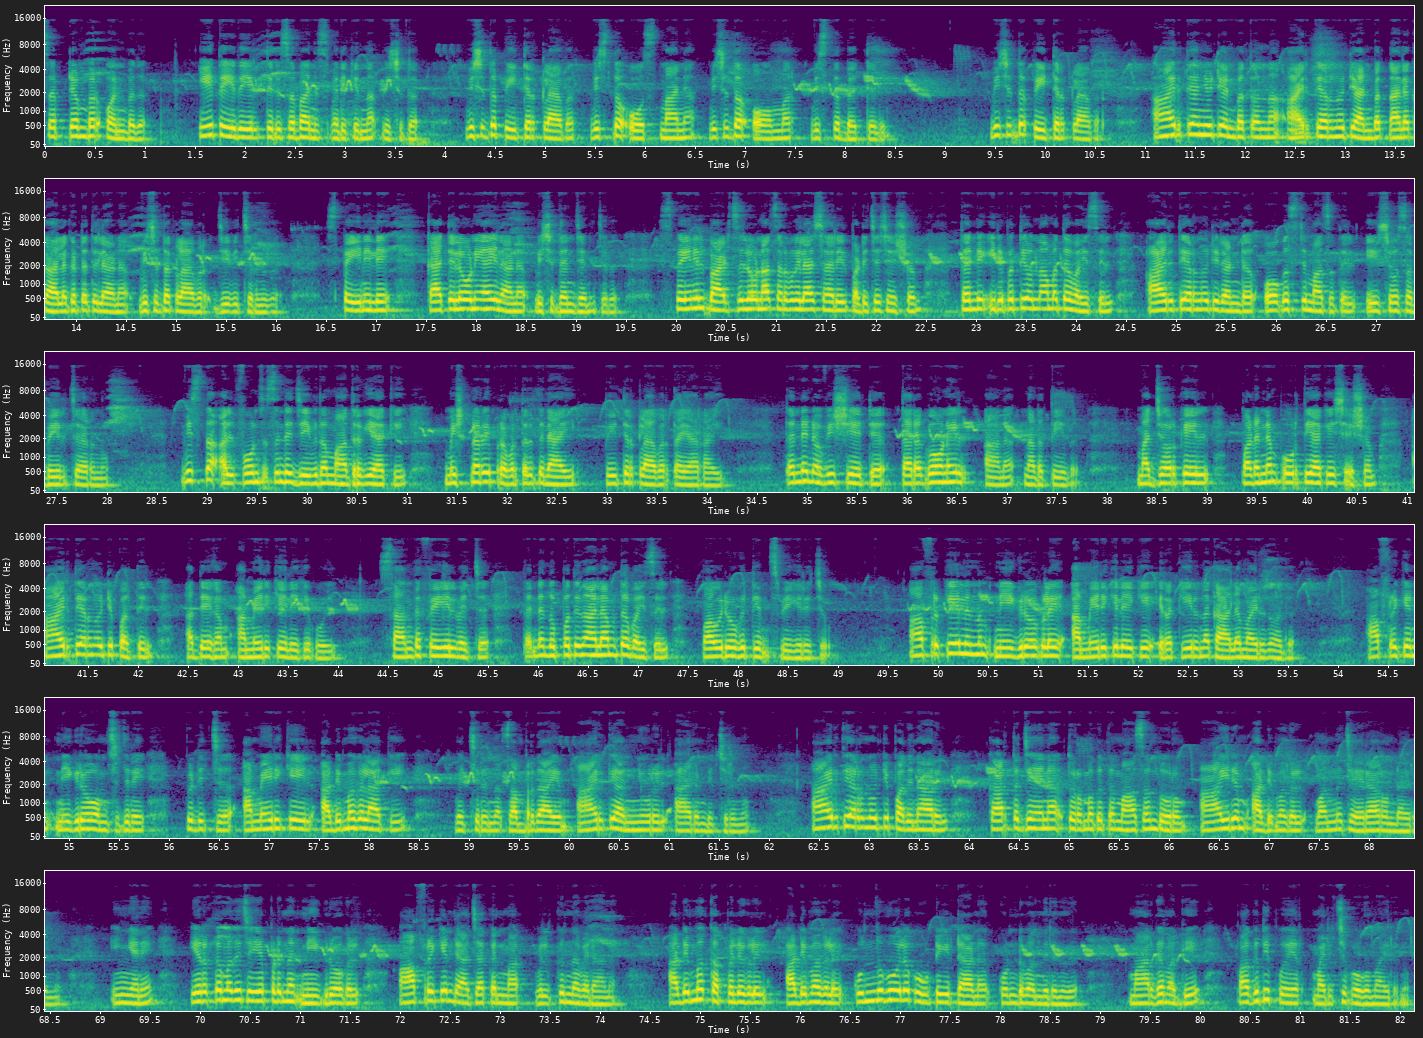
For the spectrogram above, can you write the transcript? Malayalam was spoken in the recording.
സെപ്റ്റംബർ ഒൻപത്. ഈ തീയതിയിൽ തിരുസഭ അനുസ്മരിക്കുന്ന വിശുദ്ധർ വിശുദ്ധ പീറ്റർ ക്ലാവർ വിശുദ്ധ ഓസ്മാന വിശുദ്ധ ഓമർ വിശുദ്ധ ബെറ്റലി വിശുദ്ധ പീറ്റർ ക്ലാവർ. ആയിരത്തി അഞ്ഞൂറ്റി എൺപത്തൊന്ന് ആയിരത്തി അറുന്നൂറ്റി അൻപത്തിനാല് കാലഘട്ടത്തിലാണ് വിശുദ്ധ ക്ലാവർ ജീവിച്ചിരുന്നത്. സ്പെയിനിലെ കാറ്റലോണിയയിലാണ് വിശുദ്ധൻ ജനിച്ചത്. സ്പെയിനിൽ ബാഴ്സലോണ സർവകലാശാലയിൽ പഠിച്ച ശേഷം തന്റെ ഇരുപത്തിയൊന്നാമത്തെ വയസ്സിൽ ആയിരത്തി അറുന്നൂറ്റി രണ്ട് ഓഗസ്റ്റ് മാസത്തിൽ ഈശോ സഭയിൽ ചേർന്നു. വിസ്ത അൽഫോൺസസിന്റെ ജീവിതം മാതൃകയാക്കി മിഷണറി പ്രവർത്തനത്തിനായി പീറ്റർ ക്ലാവർ തയ്യാറായി. തന്റെ നൊവിഷ്യേറ്റ് തരഗോണയിൽ ആണ് നടത്തിയത്. മജോർക്കയിൽ പഠനം പൂർത്തിയാക്കിയ ശേഷം ആയിരത്തി അറുന്നൂറ്റി പത്തിൽ അദ്ദേഹം അമേരിക്കയിലേക്ക് പോയി. സാന്തഫേയിൽ വെച്ച് തന്റെ മുപ്പത്തിനാലാമത്തെ വയസ്സിൽ പൗരോഹിത്യം സ്വീകരിച്ചു. ആഫ്രിക്കയിൽ നിന്നും നീഗ്രോകളെ അമേരിക്കയിലേക്ക് ഇറക്കിയിരുന്ന കാലമായിരുന്നു അത്. ആഫ്രിക്കൻ നീഗ്രോ വംശജരെ പിടിച്ച് അമേരിക്കയിൽ അടിമകളാക്കി വെച്ചിരുന്ന സമ്പ്രദായം ആയിരത്തി അഞ്ഞൂറിൽ ആരംഭിച്ചിരുന്നു. ആയിരത്തി അറുന്നൂറ്റി പതിനാറിൽ കാർത്തജേന തുറമുഖത്ത് മാസം തോറും ആയിരം അടിമകൾ വന്നു ചേരാറുണ്ടായിരുന്നു. ഇങ്ങനെ ഇറക്കുമതി ചെയ്യപ്പെടുന്ന നീഗ്രോകൾ ആഫ്രിക്കൻ രാജാക്കന്മാർ വിൽക്കുന്നവരാണ്. അടിമ കപ്പലുകളിൽ അടിമകളെ കുന്നുപോലെ കൂട്ടിയിട്ടാണ് കൊണ്ടുവന്നിരുന്നത്. മാർഗമധ്യേ പകുതി പേർ മരിച്ചു പോകുമായിരുന്നു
